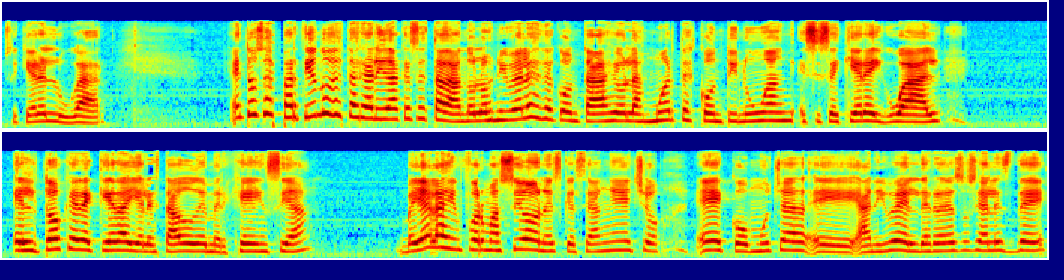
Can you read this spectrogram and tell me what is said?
si quiere el lugar. Entonces, partiendo de esta realidad que se está dando, los niveles de contagio, las muertes continúan, si se quiere, igual, el toque de queda y el estado de emergencia. Veía las informaciones que se han hecho eco muchas eh, a nivel de redes sociales de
